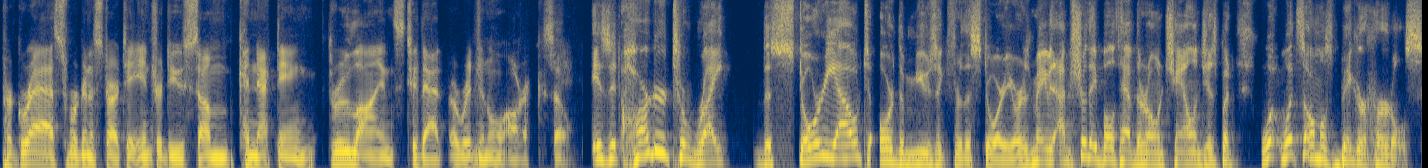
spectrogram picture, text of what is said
progress, we're going to start to introduce some connecting through lines to that original arc. So is it harder to write the story out or the music for the story or maybe i'm sure they both have their own challenges but what, what's almost bigger hurdles?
